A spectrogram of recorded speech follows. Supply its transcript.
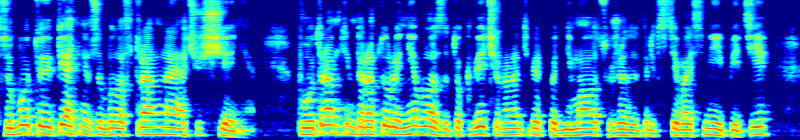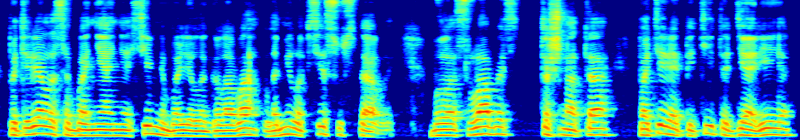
В субботу и пятницу было странное ощущение. По утрам температуры не было, зато к вечеру она теперь поднималась уже до 38,5, потерялось обоняние, сильно болела голова, ломила все суставы. Была слабость, тошнота, потеря аппетита, диарея,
